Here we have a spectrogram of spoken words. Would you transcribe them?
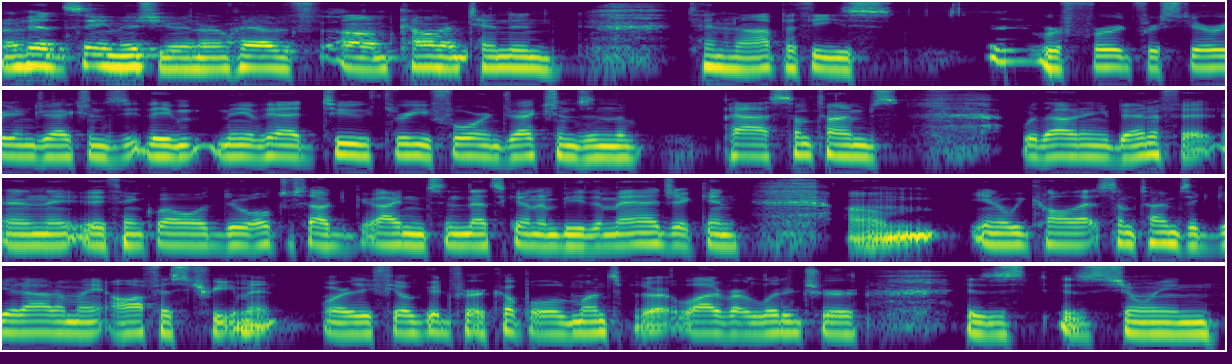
I've had the same issue, and I'll have um, common tendon tendinopathies referred for steroid injections. They may have had two, three, four injections in the past, sometimes without any benefit, and they, they think, well, we'll do ultrasound guidance, and that's going to be the magic. And um, you know, we call that sometimes a get out of my office treatment, where they feel good for a couple of months, but a lot of our literature is is showing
